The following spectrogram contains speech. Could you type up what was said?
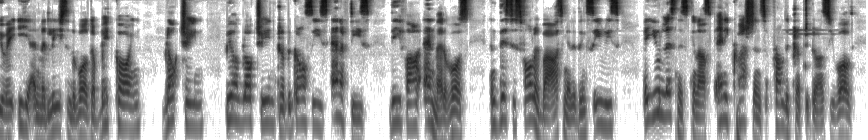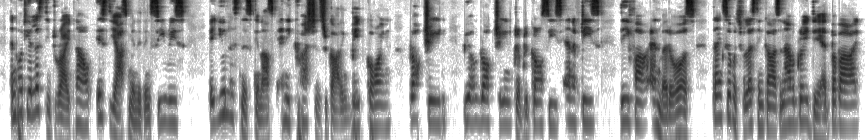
UAE, and Middle East in the world of Bitcoin, blockchain, beyond blockchain, cryptocurrencies, NFTs, DeFi, and Metaverse. And this is followed by Ask Me Anything series, where you listeners can ask any questions from the cryptocurrency world. And what you're listening to right now is the Ask Me Anything series, where you listeners can ask any questions regarding Bitcoin, blockchain, beyond blockchain, cryptocurrencies, NFTs, DeFi, and Metaverse. Thanks so much for listening, guys, and have a great day. Bye bye.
